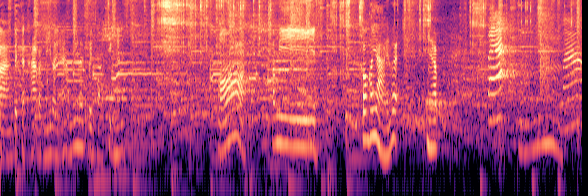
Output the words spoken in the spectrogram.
บางเป็นกระทะแบบนี้เลยนะนี่น่าจะเป็นของจริงนะเนี่ยอ๋อเขามีกล้องขยายด้วยนี่ครับไปละอืมว้าว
